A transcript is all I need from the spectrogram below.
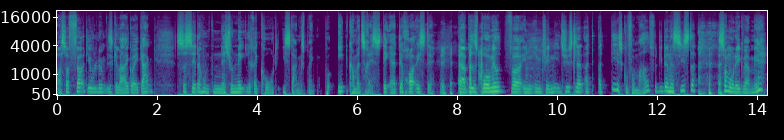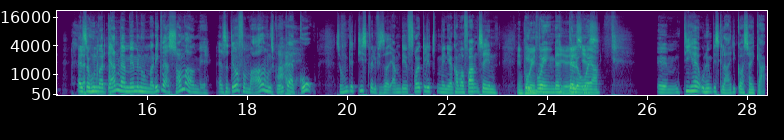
og så før de olympiske lege går i gang, så sætter hun den nationale rekord i stangspring på 1,60. Det er det højeste, der er blevet sprunget for en, en kvinde i Tyskland, og, og det er sgu for meget for de der nazister. Så må hun ikke være med. Altså hun måtte gerne være med, men hun måtte ikke være så meget med. Altså det var for meget, hun skulle ikke være god. Så hun bliver diskvalificeret. Jamen det er frygteligt, men jeg kommer frem til en, En pointe. En pointe. Yes, det lover yes. jeg. Øhm, de her olympiske lege, de går så i gang.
